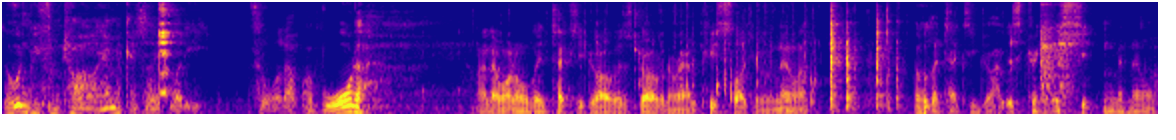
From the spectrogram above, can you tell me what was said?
It wouldn't be from Thailand because they bloody fill it up with water. I don't want all their taxi drivers driving around pissed like in Manila. All the taxi drivers drink this shit in Manila.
